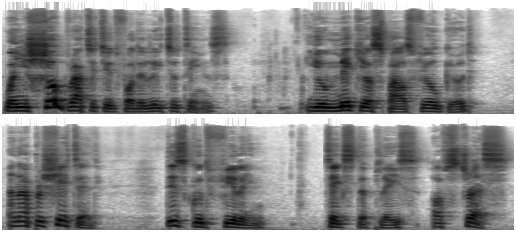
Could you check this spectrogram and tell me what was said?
When you show gratitude for the little things, you make your spouse feel good and appreciated. This good feeling takes the place of stress.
